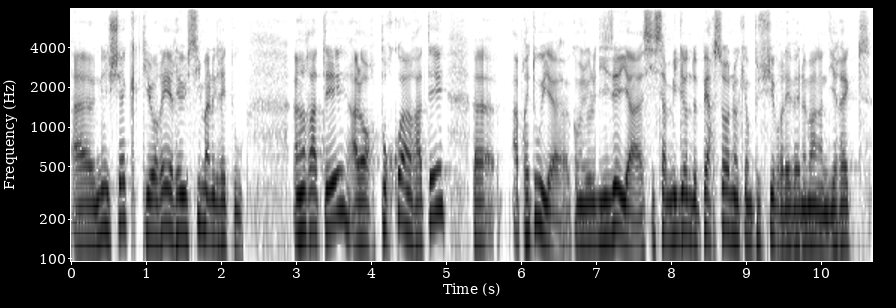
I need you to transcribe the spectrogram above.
à un échec qui aurait réussi malgré tout un raté. Alors pourquoi un raté? Euh, Après tout, il comme je le disais, il y a 600 millions de personnes qui ont pu suivre l'événement en direct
